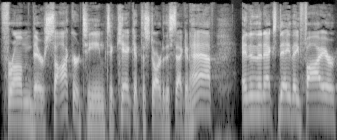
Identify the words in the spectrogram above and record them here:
from their soccer team to kick at the start of the second half. And then the next day they fire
